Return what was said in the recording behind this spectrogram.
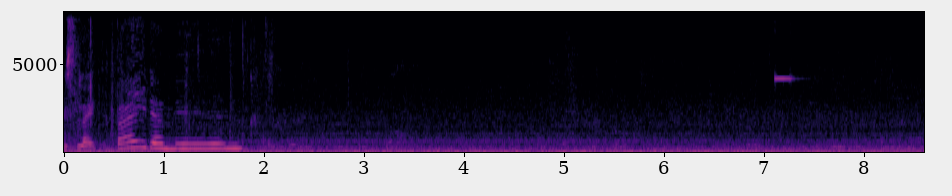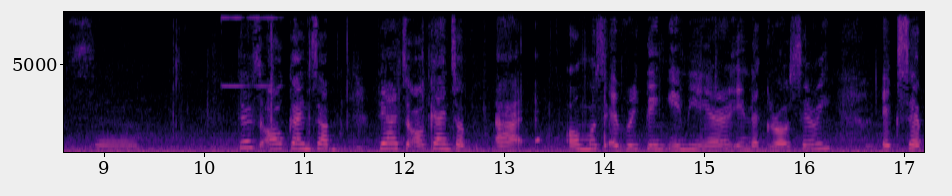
there's like vitamin. So there's all kinds of there's all kinds of uh, almost everything in here in the grocery except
